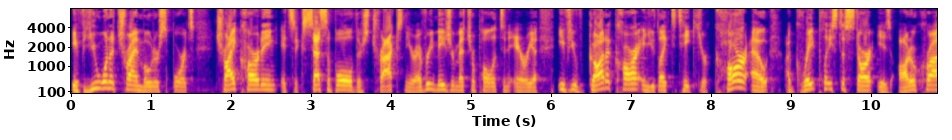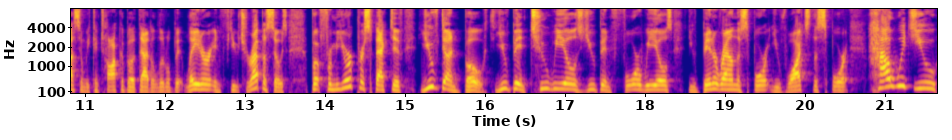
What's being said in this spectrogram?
if you want to try motorsports, try karting. It's accessible. There's tracks near every major metropolitan area. If you've got a car and you'd like to take your car out, a great place to start is autocross. And we can talk about that a little bit later in future episodes. But from your perspective, you've done both. You've been two wheels, you've been four wheels, you've been around the sport, you've watched the sport. How would you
